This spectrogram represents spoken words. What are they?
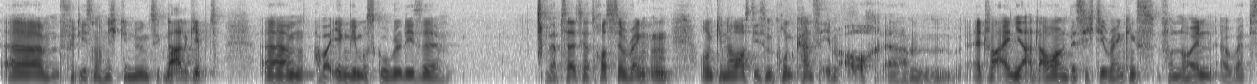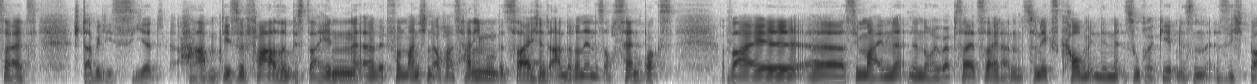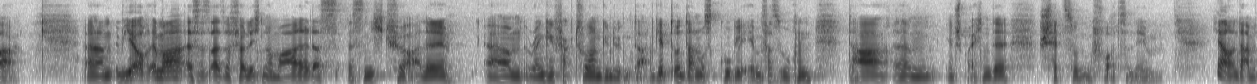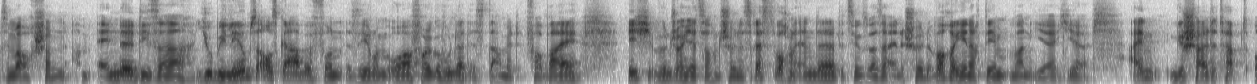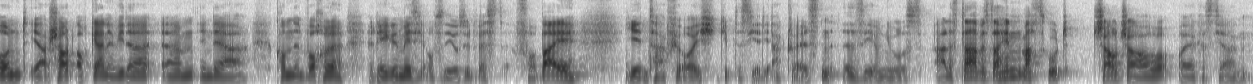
ähm, für die es noch nicht genügend Signale gibt. Ähm, aber irgendwie muss Google diese Websites ja trotzdem ranken und genau aus diesem Grund kann es eben auch ähm, etwa ein Jahr dauern, bis sich die Rankings von neuen äh, Websites stabilisiert haben. Diese Phase bis dahin äh, wird von manchen auch als Honeymoon bezeichnet, andere nennen es auch Sandbox, weil äh, sie meinen, eine neue Website sei dann zunächst kaum in den Suchergebnissen sichtbar. Ähm, wie auch immer, es ist also völlig normal, dass es nicht für alle ähm, Ranking-Faktoren genügend Daten gibt und dann muss Google eben versuchen, da ähm, entsprechende Schätzungen vorzunehmen. Ja, und damit sind wir auch schon am Ende dieser Jubiläumsausgabe von SEO im Ohr. Folge 100 ist damit vorbei. Ich wünsche euch jetzt noch ein schönes Restwochenende bzw. eine schöne Woche, je nachdem, wann ihr hier eingeschaltet habt. Und ja, schaut auch gerne wieder ähm, in der kommenden Woche regelmäßig auf SEO Südwest vorbei. Jeden Tag für euch gibt es hier die aktuellsten SEO-News. Alles klar, bis dahin, macht's gut. Ciao, ciao, euer Christian.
